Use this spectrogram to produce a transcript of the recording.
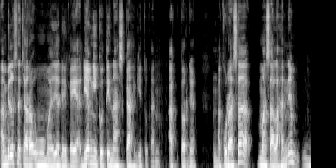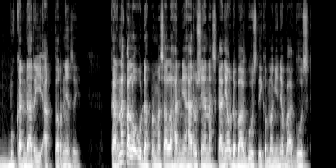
ambil secara umum aja deh, kayak dia ngikutin naskah gitu kan, aktornya. Hmm. Aku rasa masalahannya bukan dari aktornya sih. Karena kalau udah permasalahannya harusnya naskahnya udah bagus, dikembanginnya bagus,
